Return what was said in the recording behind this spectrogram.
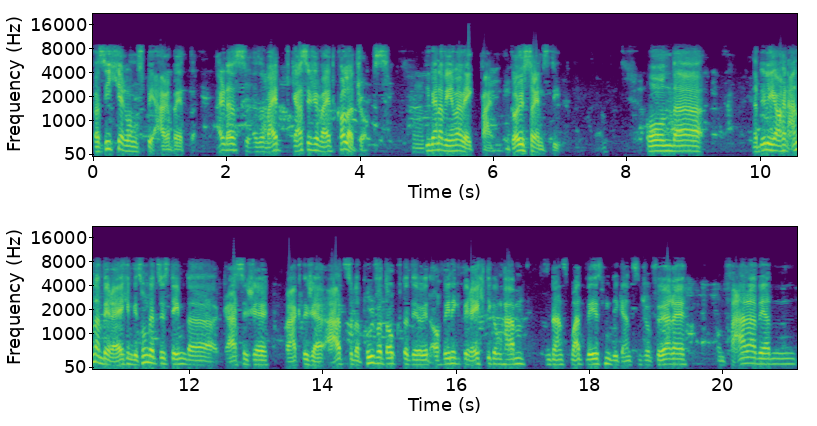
Versicherungsbearbeiter, all das, also weit, klassische White-Collar-Jobs, die werden auf jeden Fall wegfallen, im größeren Stil. Und äh, natürlich auch in anderen Bereichen, im Gesundheitssystem, der klassische praktische Arzt oder Pulverdoktor, der wird auch wenig Berechtigung haben. Im Transportwesen, die ganzen Chauffeure und Fahrer werden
